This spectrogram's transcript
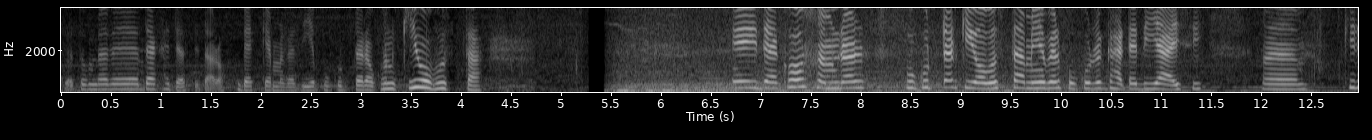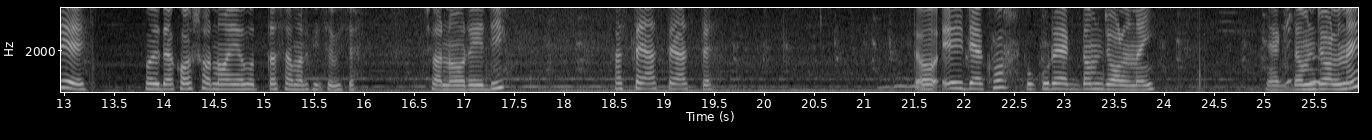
তো তোমরা দেখাইতে আসি তারও ব্যাক ক্যামেরা দিয়ে পুকুরটার এখন কি অবস্থা। এই দেখো, আমরা পুকুরটার কি অবস্থা, আমি এবার পুকুরের ঘাটে দিয়ে আইছি। কিরে ওই দেখো সনয়ে হত্যাছে আমার পিছে পিছে। সন রেডি আস্তে আস্তে আস্তে। তো এই দেখো পুকুরে একদম জল নাই। একদম জল নাই।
